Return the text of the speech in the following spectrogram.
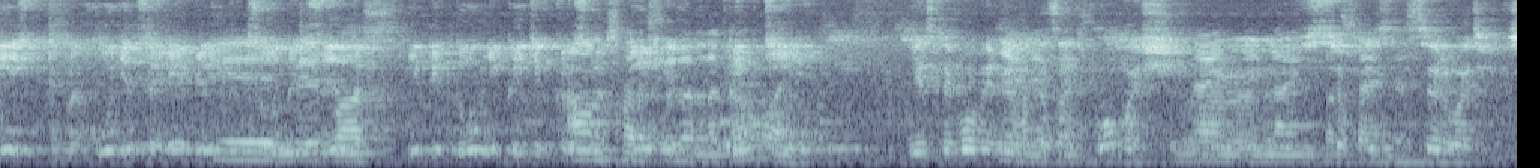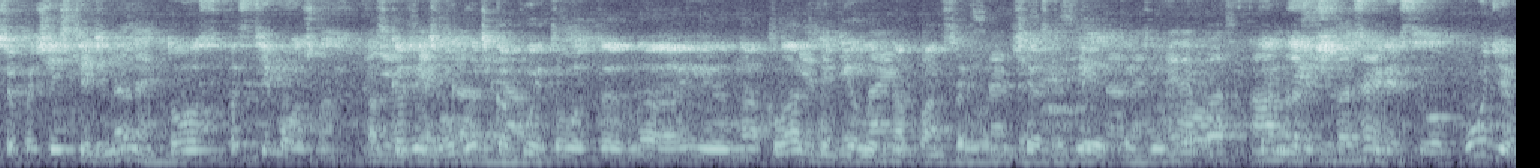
ये मेरे पास आम सा रिसीवर लगा हुआ है। Если вовремя оказать помощь, э, все проинфицировать, все почистить, то спасти можно. А скажите, вы будете какую-то вот э, на, накладку делать на панцирь, вот часто делают такие? Ну, конечно, скорее всего, будем,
